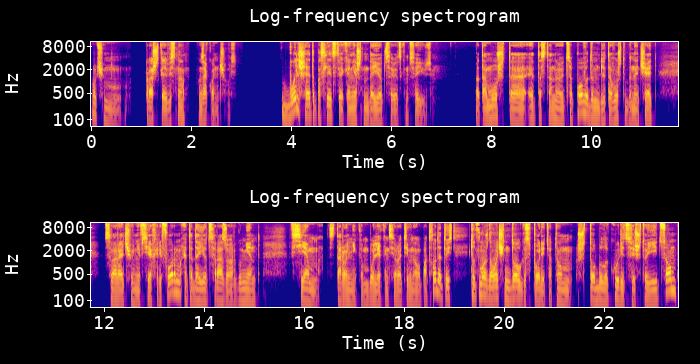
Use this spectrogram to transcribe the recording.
В общем, Пражская весна закончилась. Больше это последствия, конечно, дает в Советском Союзе потому что это становится поводом для того, чтобы начать сворачивание всех реформ. Это дает сразу аргумент всем сторонникам более консервативного подхода. То есть тут можно очень долго спорить о том, что было курицей, что яйцом,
